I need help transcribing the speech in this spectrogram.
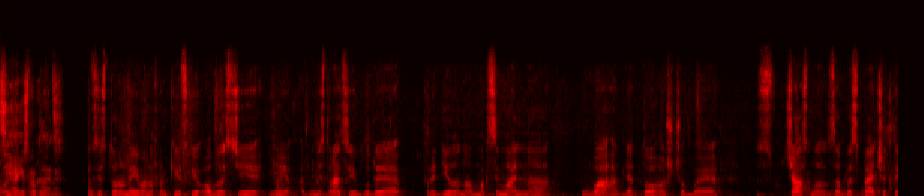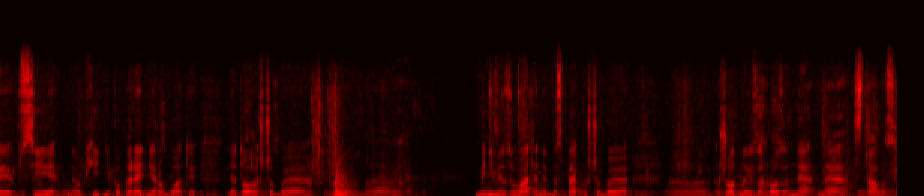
цієї проблеми. Зі сторони Івано-Франківської області і адміністрації буде приділено максимальна увага для того, щоб вчасно забезпечити всі необхідні попередні роботи для того, щоб е, мінімізувати небезпеку, щоб е, жодної загрози не, не сталося.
